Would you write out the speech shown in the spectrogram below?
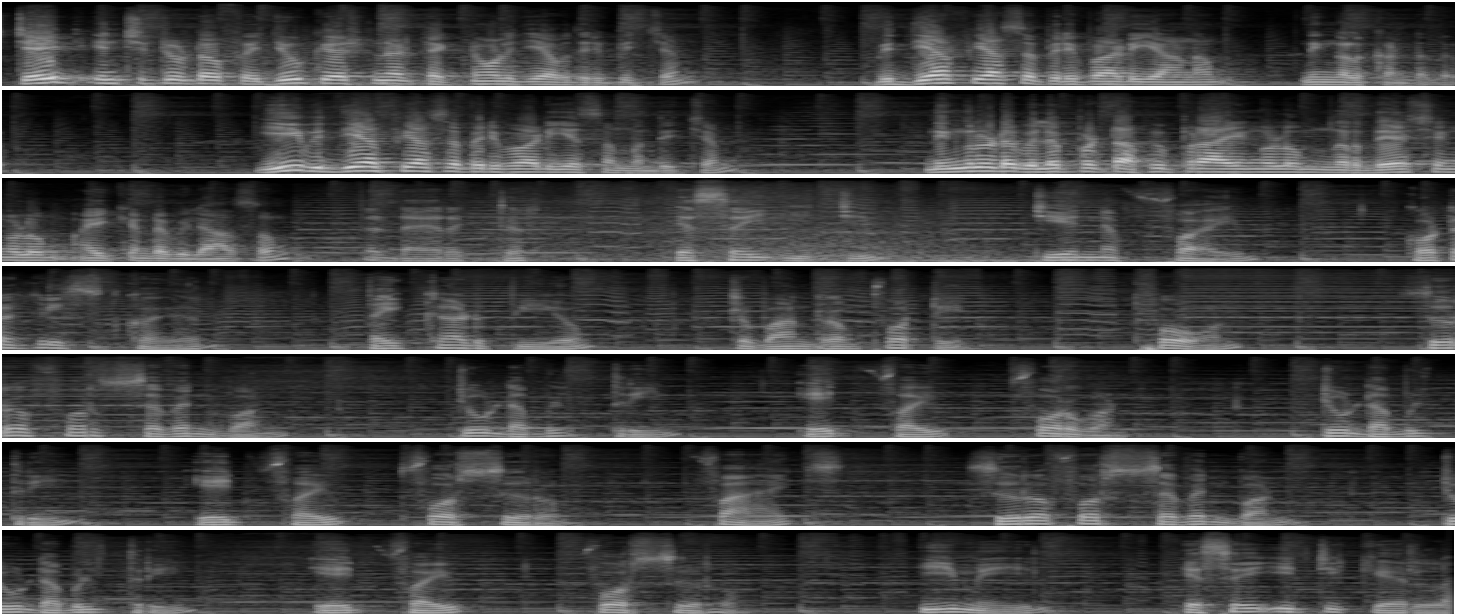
State institute of educational technology അവതരിപ്പിച്ച വിദ്യാഭ്യാസ പരിപാടിയാണ് നിങ്ങൾ കണ്ടത്. ഈ വിദ്യാഭ്യാസ പരിപാടിയെ സംബന്ധിച്ച് നിങ്ങളുടെ വിലപ്പെട്ട അഭിപ്രായങ്ങളും നിർദ്ദേശങ്ങളും അയക്കേണ്ട വിലാസം. Director S I E T T N F five Cotton Hill square Thycaud P O Trivandrum fourteen phone zero four seven one two double three eight five four one two double three eight five four zero fax zero four seven one two double three eight five four zero email S I E T Kerala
